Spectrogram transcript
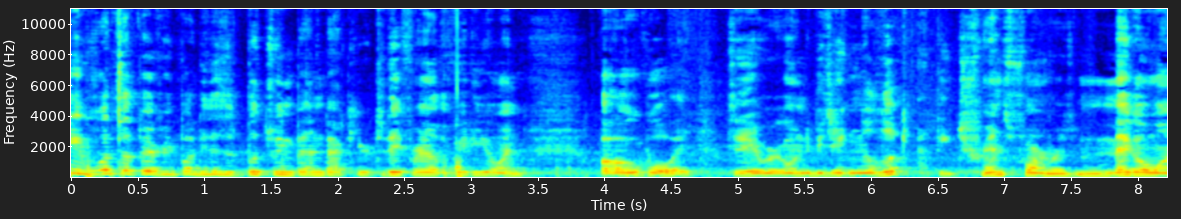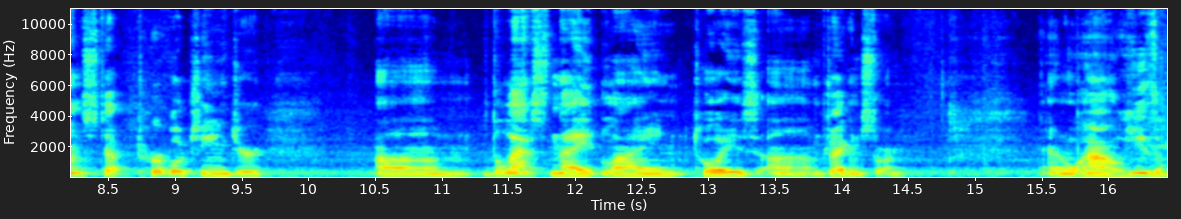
Hey, what's up everybody? This is Blitzwing Ben back here today for another video and oh boy, today we're going to be taking a look at the Transformers Mega One Step Turbo Changer um, the Last Knight line toys um, Dragon Storm. And wow, he's a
